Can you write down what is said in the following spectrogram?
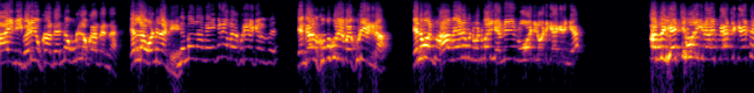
நாய் நீ வெளிய உட்கார்ந்து என்ன உள்ள உட்கார்ந்து என்ன எல்லாம் ஒண்ணு தாண்டி இந்த மாதிரி நாங்க எங்கனே போய் குடியிருக்கிறது எங்காவது குப்பைக்குழிய போய் குடி இருக்குடா என்னமோ நான் வேணும்னு ஒண்ணு மாதிரி என்னையும் நோண்டி நோண்டி கேக்குறீங்க அந்த எச்சி போறீங்க நாய் பேச்ச கேட்டு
